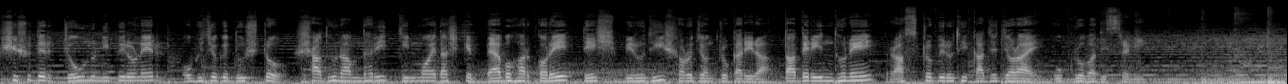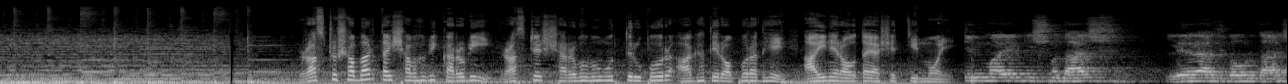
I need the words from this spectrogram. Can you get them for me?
শিশুদের যৌন নিপীড়নের অভিযোগে দুষ্ট সাধু নামধারী চিন্ময় দাসকে ব্যবহার করে দেশ বিরোধী ষড়যন্ত্রকারীরা। তাদের ইন্ধনে রাষ্ট্রবিরোধী কাজে জড়ায় উগ্রবাদী শ্রেণি। রাষ্ট্রসভার তাই স্বাভাবিক কারণেই রাষ্ট্রের সার্বভৌমত্বের উপর আঘাতের অপরাধে আইনের আওতায় আসে চিন্ময়। চিন্ময় কৃষ্ণ দাস, লীলারাজ গৌর দাস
